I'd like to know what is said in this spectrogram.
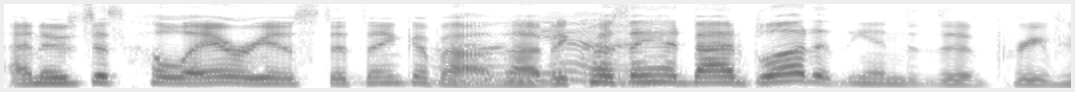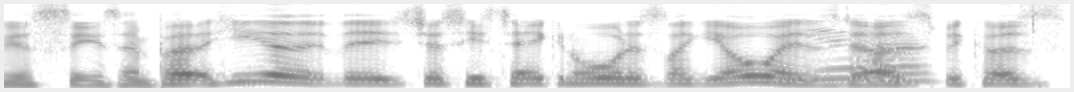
And it was just hilarious to think about Oh, that because they had bad blood at the end of the previous season, but here it's just he's taking orders like he always Yeah. does because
